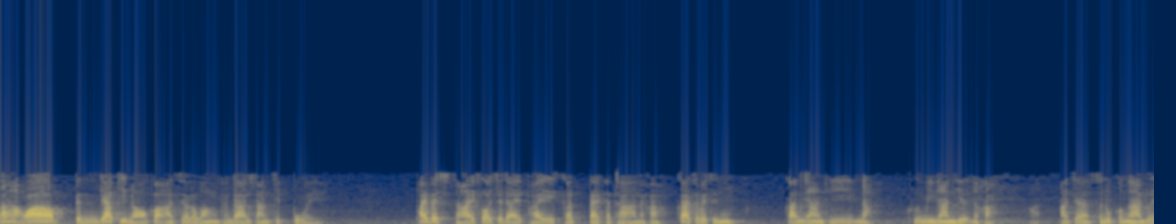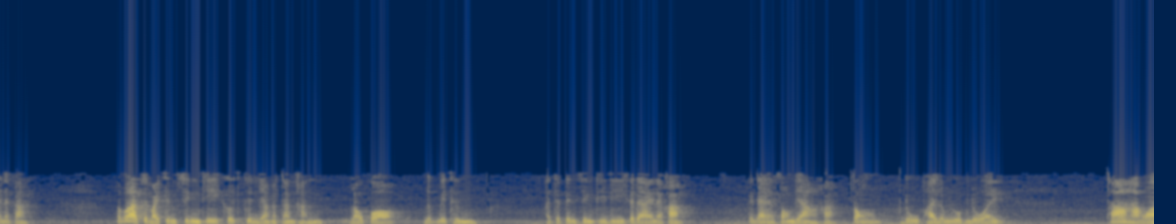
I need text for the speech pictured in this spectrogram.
้าหากว่าเป็นญาติพี่น้องก็อาจจะระวังทางด้านการเจ็บป่วยไพ่ใบสุดท้ายก็จะได้ไพ่แปดคาถานะคะ ก็อาจจะไปถึงการงานที่หนัก คือมีงานเยอะนะคะ อาจจะสนุกกับงานด้วยนะคะ แล้วก็อาจจะหมายถึงสิ่งที่เกิดขึ้นอย่างกระทันหัน เราก็นึกไม่ถึง อาจจะเป็นสิ่งที่ดีก็ได้นะคะ ไปได้ทั้งสองอย่างค่ะ ต้องดูไพ่รวมๆด้วย ถ้าหากว่า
